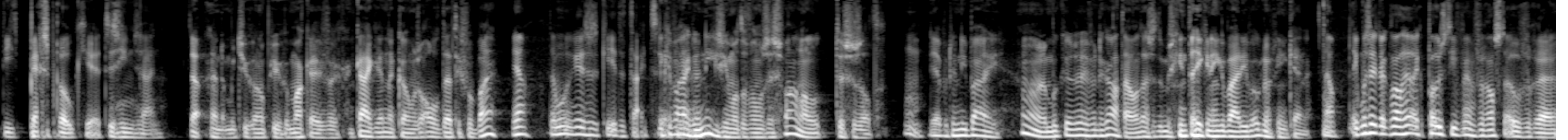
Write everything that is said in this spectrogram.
die per sprookje te zien zijn. Ja, en dan moet je gewoon op je gemak even gaan kijken. En dan komen ze alle 30 voorbij. Ja, dan moet ik eens een keer de tijd. Ik heb eigenlijk nog niet gezien wat er van zes zwaan al tussen zat. Hmm. Die heb ik er niet bij. Oh, dan moet ik eens even in de gaten houden. Want daar zitten misschien tekeningen bij die we ook nog niet kennen. Nou, ik moet zeggen dat ik wel heel erg positief ben verrast over, eh,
